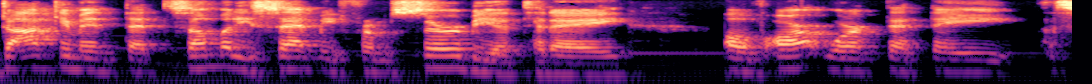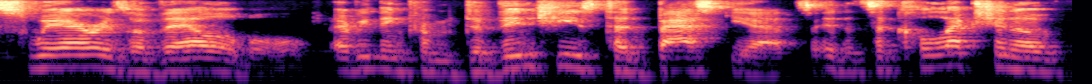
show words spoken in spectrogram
document that somebody sent me from Serbia today of artwork that they swear is available. Everything from Da Vinci's to Basquiat's. And it's a collection of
